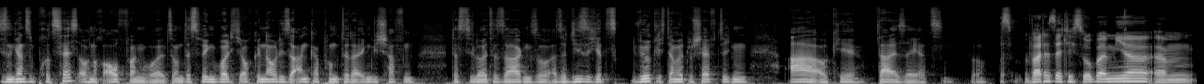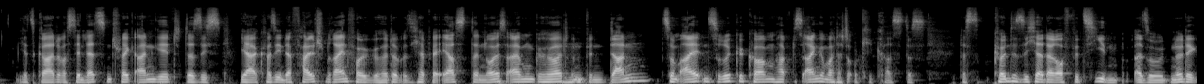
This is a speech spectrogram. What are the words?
diesen ganzen Prozess auch noch auffangen wollte. Und deswegen wollte ich auch genau diese Ankerpunkte da irgendwie schaffen, dass die Leute sagen, so, also die sich jetzt wirklich damit beschäftigen, ah, okay, da ist er jetzt. So. Das war tatsächlich so bei mir, ähm, jetzt gerade was den letzten Track angeht, dass ich es ja quasi in der falschen Reihenfolge gehört habe. Also ich habe ja erst ein neues Album gehört mhm. und bin dann zum alten zurückgekommen, habe das angemacht, dachte, okay, krass, das das könnte sich ja darauf beziehen. Also ne, der,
